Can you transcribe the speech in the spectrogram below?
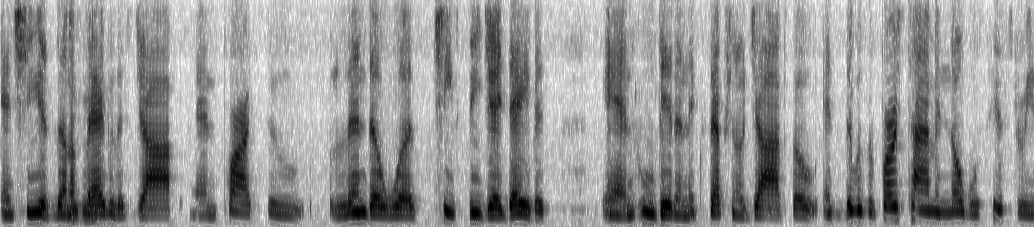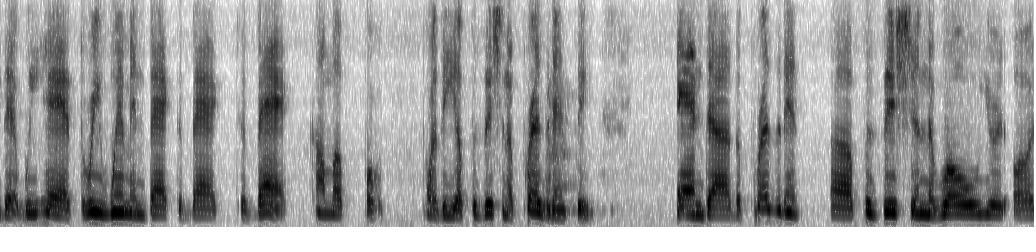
and she has done a mm-hmm. fabulous job. And prior to Linda was Chief C.J. Davis, and who did an exceptional job. So it was the first time in Noble's history that we had three women back to back to back come up for for the uh, position of presidency. And uh, the president's uh, position, the role you're uh,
